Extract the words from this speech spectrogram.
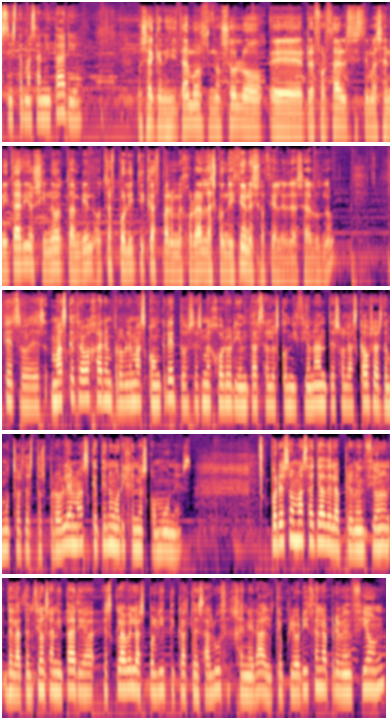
sistema sanitario. O sea que necesitamos no solo eh, reforzar el sistema sanitario, sino también otras políticas para mejorar las condiciones sociales de la salud, ¿no? Eso es. Más que trabajar en problemas concretos, es mejor orientarse a los condicionantes o las causas de muchos de estos problemas que tienen orígenes comunes. Por eso, más allá de la prevención de la atención sanitaria, es clave las políticas de salud general que prioricen la prevención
